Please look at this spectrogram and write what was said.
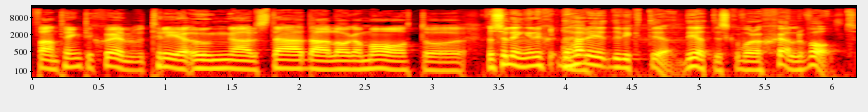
Fan tänk dig själv, tre ungar, städa, laga mat och... Så länge det, det här är det viktiga, det är att det ska vara självvalt.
